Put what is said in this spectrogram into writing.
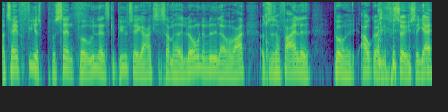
at tage 80% på udenlandske biotech-aktier, som havde lovende midler på vej, og som så fejlede på øh, afgørende forsøg. Så jeg,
